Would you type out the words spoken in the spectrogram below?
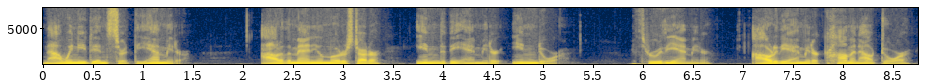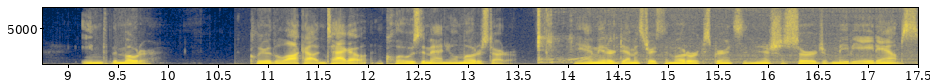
Now we need to insert the ammeter. Out of the manual motor starter, into the ammeter indoor. Through the ammeter, out of the ammeter common outdoor, into the motor. Clear the lockout and tagout and close the manual motor starter. The ammeter demonstrates the motor experiences an initial surge of maybe 8 amps,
